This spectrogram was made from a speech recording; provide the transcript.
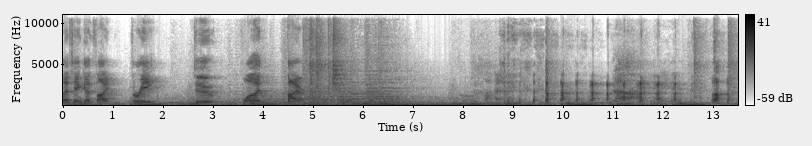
Left hand gunfight. Three, two, one, fire! Ha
